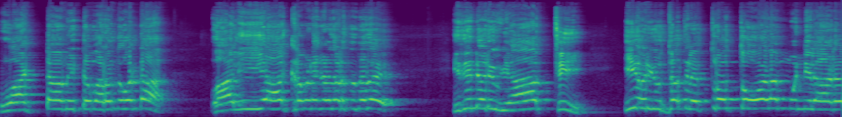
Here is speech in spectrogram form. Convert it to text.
വട്ടമിട്ട് പറന്നുകൊണ്ട വലിയ ആക്രമണങ്ങൾ നടത്തുന്നത്. ഇതിന്റെ ഒരു വ്യാപ്തി ഈ ഒരു യുദ്ധത്തിൽ എത്രത്തോളം മുന്നിലാണ്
